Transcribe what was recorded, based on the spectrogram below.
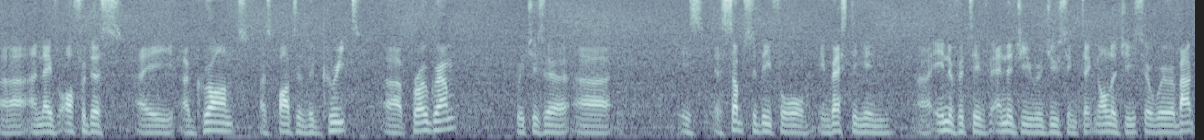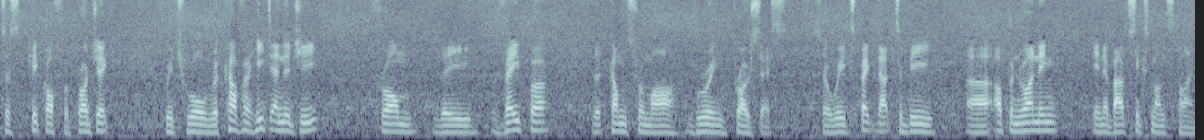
uh, and they've offered us a, a, grant as part of the GREET uh, program, which is a, uh, is a subsidy for investing in innovative energy reducing technology. So we're about to kick off a project which will recover heat energy from the vapor that comes from our brewing process. So we expect that to be uh, up and running in about six months' time.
